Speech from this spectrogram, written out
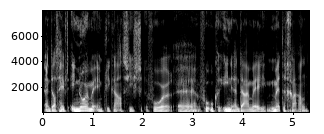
En dat heeft enorme implicaties voor, eh, voor Oekraïne. En daarmee met de graan.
